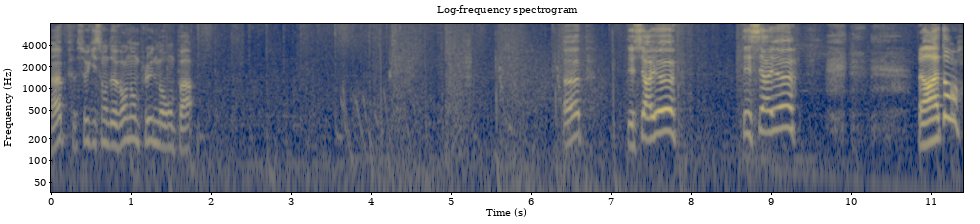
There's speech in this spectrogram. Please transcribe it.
Hop, ceux qui sont devant non plus ne m'auront pas. Hop. T'es sérieux? T'es sérieux? Alors attends,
